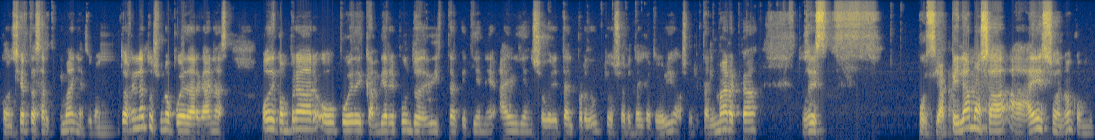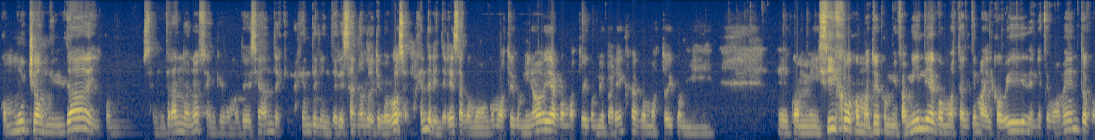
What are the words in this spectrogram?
con ciertas artimañas y con ciertos relatos uno puede dar ganas o de comprar o puede cambiar el punto de vista que tiene alguien sobre tal producto, sobre tal categoría o sobre tal marca. Entonces, pues si apelamos a, eso, ¿no? Con, mucha humildad y centrándonos en que, como te decía antes, que a la gente le interesan otro tipo de cosas. A la gente le interesa cómo, cómo estoy con mi novia, cómo estoy con mi pareja, cómo estoy con mi eh, con mis hijos, cómo estoy con mi familia, cómo está el tema del COVID en este momento.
